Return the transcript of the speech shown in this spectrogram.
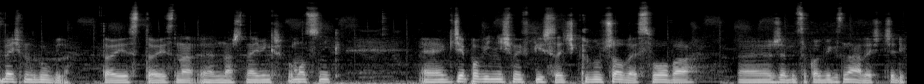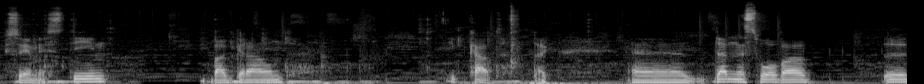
weźmy z Google. To jest, to jest na, e, nasz największy pomocnik, gdzie powinniśmy wpisać kluczowe słowa, żeby cokolwiek znaleźć, czyli wpisujemy Steam, background i cat, tak. Dane słowa, y,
